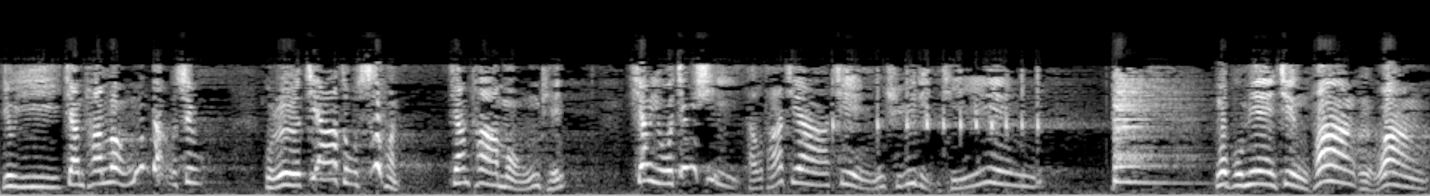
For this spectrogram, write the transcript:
有意将她弄到手，故而假作失魂，将她蒙骗，想约惊喜到他家见取礼金。我不免惊慌而亡，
